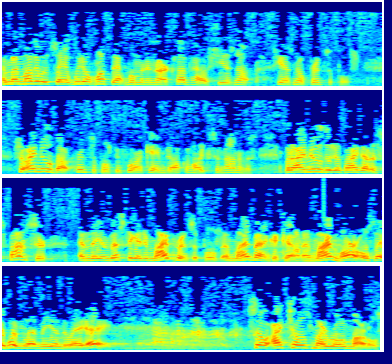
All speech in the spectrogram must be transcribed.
And my mother would say, we don't want that woman in our clubhouse. She is not, she has no principles. So I knew about principles before I came to Alcoholics Anonymous. But I knew that if I got a sponsor and they investigated my principles and my bank account and my morals, they wouldn't let me into AA. So I chose my role models.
